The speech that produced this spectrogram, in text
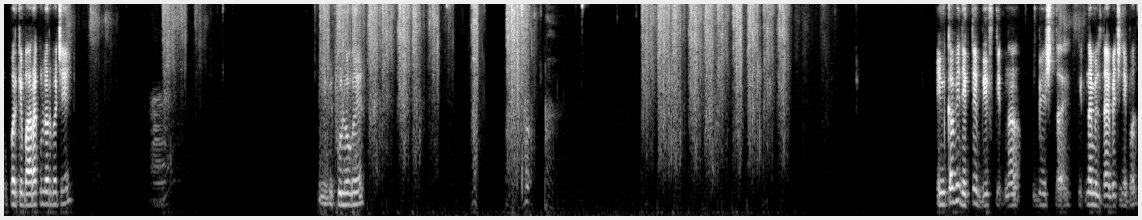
ऊपर के बारह कूलर बचे। ये भी फुल हो गए। इनका भी देखते हैं बीफ कितना बेचता है, कितना मिलता है बेचने पर।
